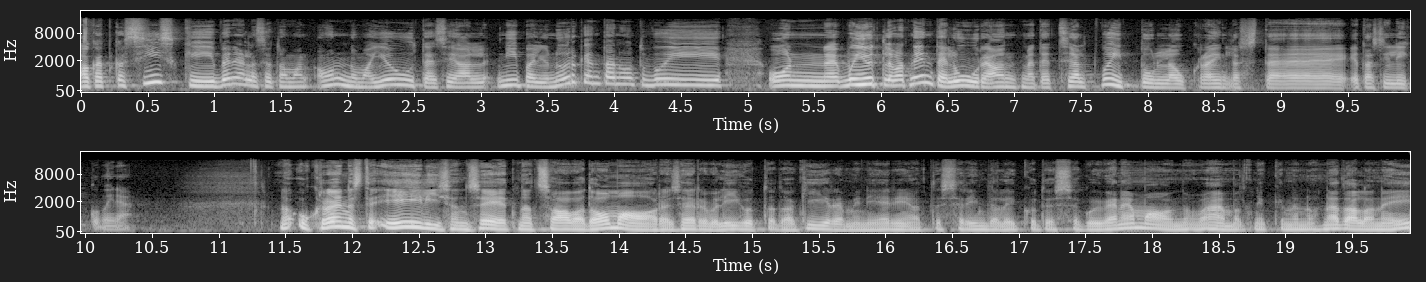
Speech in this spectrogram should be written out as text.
aga et kas siiski venelased oma, on oma jõude seal nii palju nõrgendanud või on või ütlevad nende luureandmed, et sealt võib tulla ukrainlaste edasiliikumine no ukrainlaste eelis on see, et nad saavad oma reserve liigutada kiiremini erinevatesse rindelõikudesse kui Venemaa no, vähemalt niisugune noh, nädalane e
